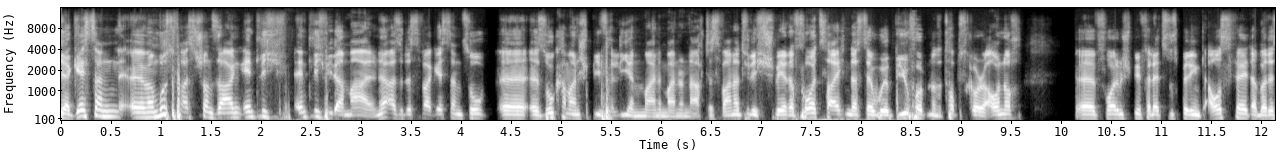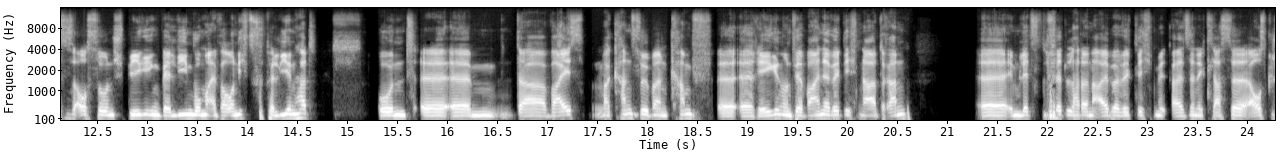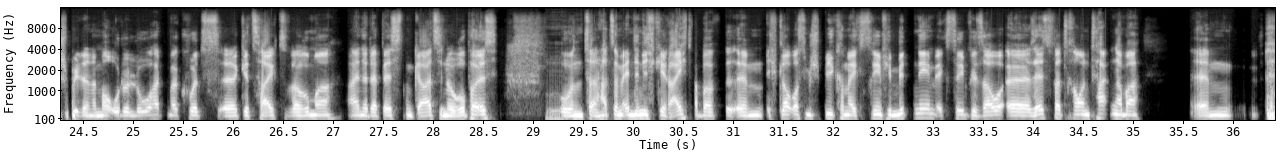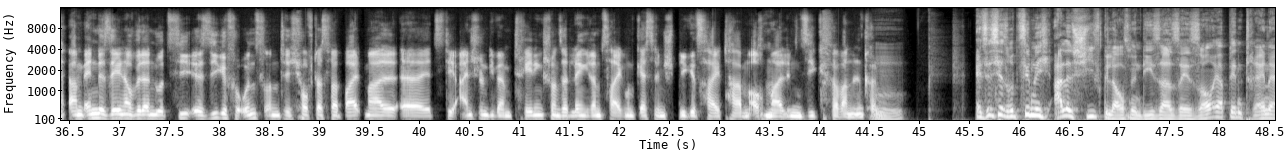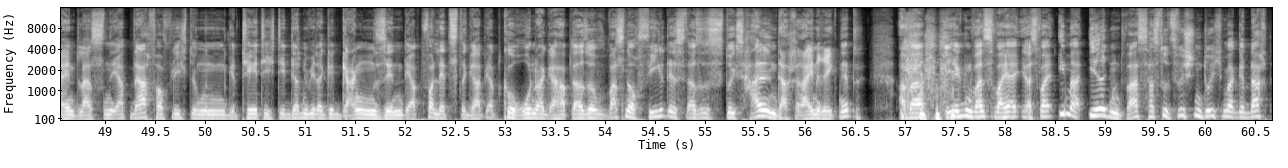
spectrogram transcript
Ja, gestern, äh, man muss fast schon sagen, endlich, endlich wieder mal. Ne? Also das war gestern so, äh, so kann man ein Spiel verlieren, meiner Meinung nach. Das war natürlich schwere Vorzeichen, dass der Will Buford, unser Topscorer, auch noch äh, vor dem Spiel verletzungsbedingt ausfällt. Aber das ist auch so ein Spiel gegen Berlin, wo man einfach auch nichts zu verlieren hat. Und äh, ähm, da weiß, man kann es so über einen Kampf äh, äh, regeln. Und wir waren ja wirklich nah dran. Äh, Im letzten Viertel hat dann Alba wirklich mit all seine Klasse ausgespielt. Und dann mal Odolo hat mal kurz äh, gezeigt, warum er einer der besten Guards in Europa ist. Mhm. Und dann hat es am Ende nicht gereicht. Aber ähm, ich glaube, aus dem Spiel kann man extrem viel mitnehmen, extrem viel Sau äh, Selbstvertrauen tacken. Aber ähm, am Ende sehen auch wieder nur äh, Siege für uns und ich hoffe, dass wir bald mal äh, jetzt die Einstellung, die wir im Training schon seit längerem zeigen und gestern im Spiel gezeigt haben, auch mal in Sieg verwandeln können. Mhm. Es ist ja so ziemlich alles schiefgelaufen in dieser Saison. Ihr habt den Trainer entlassen, ihr habt Nachverpflichtungen getätigt, die dann wieder gegangen sind, ihr habt Verletzte gehabt, ihr habt Corona gehabt. Also was noch fehlt, ist, dass es durchs Hallendach reinregnet. Aber irgendwas war ja, es war immer irgendwas. Hast du zwischendurch mal gedacht,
